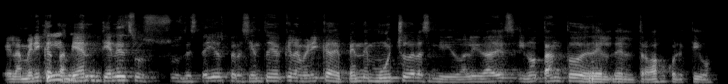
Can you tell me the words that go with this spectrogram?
El América también tiene sus, destellos, pero siento yo que el América depende mucho de las individualidades y no tanto del trabajo colectivo.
